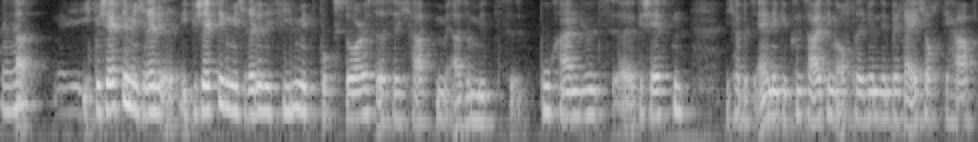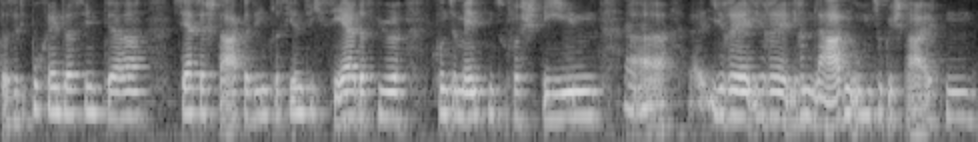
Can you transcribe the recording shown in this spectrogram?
Äh, ich beschäftige mich, ich beschäftige mich relativ viel mit Bookstores, also ich habe also mit Buchhandelsgeschäften. Ich habe jetzt einige Consulting-Aufträge in dem Bereich auch gehabt. Also die Buchhändler sind ja sehr, sehr stark. Also sie interessieren sich sehr dafür, Konsumenten zu verstehen, mhm. äh, ihre, ihre, ihren Laden umzugestalten,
